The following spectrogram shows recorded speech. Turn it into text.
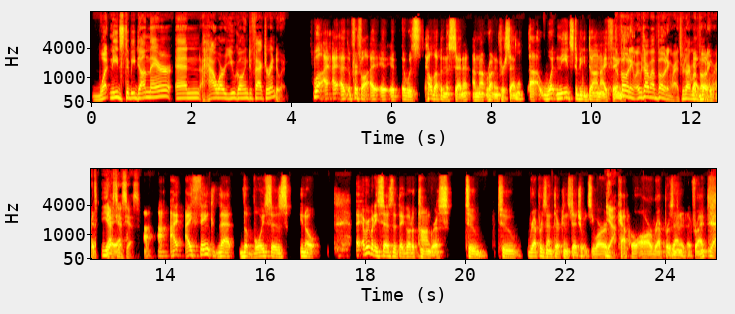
what needs to be done there, and how are you going to factor into it? Well, I, I, first of all, I, it, it, was held up in the Senate. I'm not running for Senate. Uh, what needs to be done, I think, the voting. We're talking about voting rights. We're talking about voting, voting, rights. rights. Yes, yeah, yeah. yes, yes. I, I think that the voices, you know, everybody says that they go to Congress to to represent their constituents. You are yeah. a capital R representative, right? Yeah.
